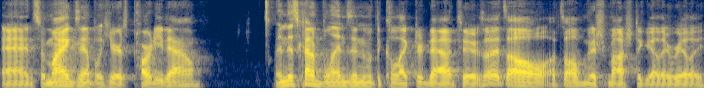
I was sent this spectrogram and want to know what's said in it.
And so my example here is Party DAO and this kind of blends in with the collector DAO too. So it's all it's all mishmash together, really.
